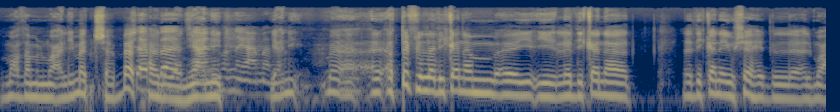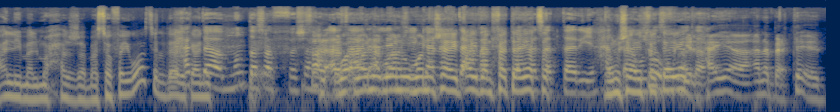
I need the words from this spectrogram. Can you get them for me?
معظم المعلمات شابات, شابات حاليا. يعني يعني, يعني الطفل الذي كان الذي كان الذي كان يشاهد المعلمة المحجبة سوف يواصل ذلك. حتى يعني منتصف شهر أذار ونشاهد أيضا فتيات ونشاهد فتيات. الحقيقة أنا بعتقد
